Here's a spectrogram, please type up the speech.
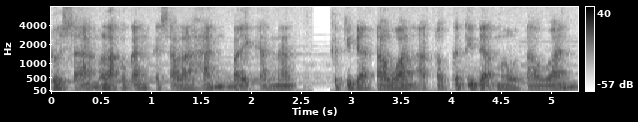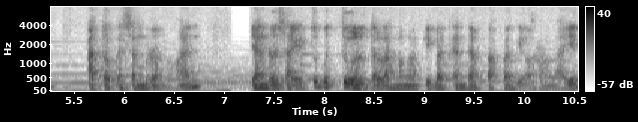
dosa, melakukan kesalahan, baik karena ketidaktahuan atau ketidakmautawan atau kesembronoan, yang dosa itu betul telah mengakibatkan dampak bagi orang lain,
